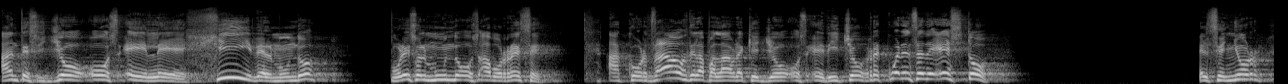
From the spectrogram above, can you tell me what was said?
antes yo os elegí del mundo, por eso el mundo os aborrece. Acordaos de la palabra que yo os he dicho, recuérdense de esto. El Señor,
